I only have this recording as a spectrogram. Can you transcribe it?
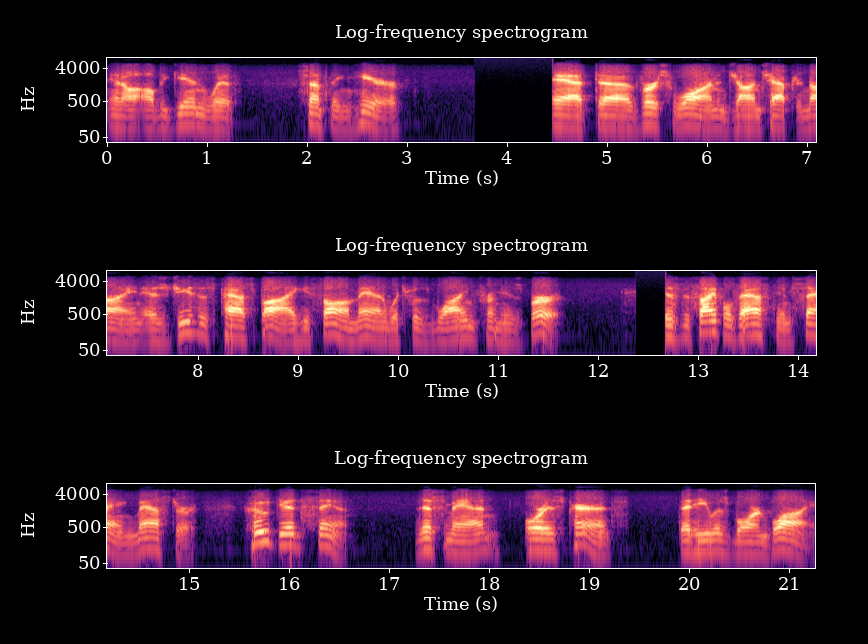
and I'll, I'll begin with something here at uh, verse 1 in John chapter 9. As Jesus passed by, he saw a man which was blind from his birth. His disciples asked him, saying, Master, who did sin, this man or his parents, that he was born blind?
